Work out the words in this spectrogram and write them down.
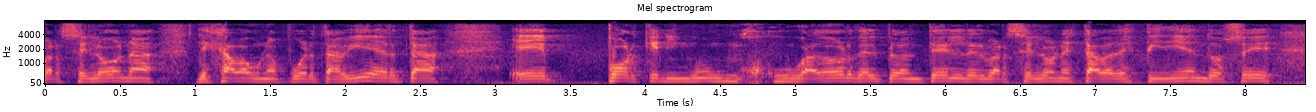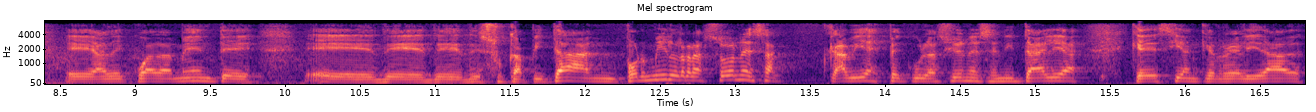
Barcelona dejaba una puerta abierta. Eh, porque ningún jugador del plantel del Barcelona estaba despidiéndose eh, adecuadamente de, de, su capitán. Por mil razones había especulaciones en Italia que decían que en realidad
